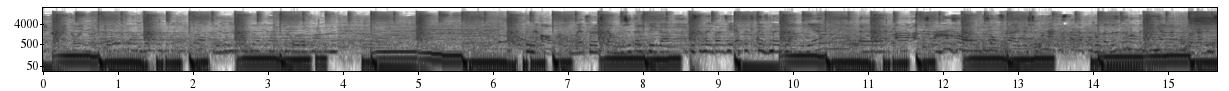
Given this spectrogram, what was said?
Witamy kolejny. O, właśnie, moja córeczka mówi, że też biega. Jest to najbardziej efektywne dla mnie. E, a, a też dużą, dużą frajdę, szczególnie jak jest taka pogoda. No jutro ma być genialna pogoda, więc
